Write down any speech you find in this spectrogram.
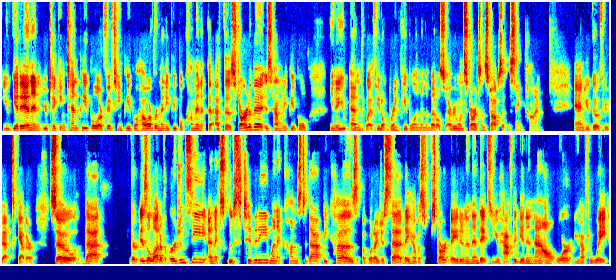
you get in and you're taking 10 people or 15 people however many people come in at the at the start of it is how many people you know you end with. You don't bring people in in the middle. So everyone starts and stops at the same time and you go through that together so that there is a lot of urgency and exclusivity when it comes to that because of what I just said. They have a start date and an end date. So you have to get in now or you have to wait.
